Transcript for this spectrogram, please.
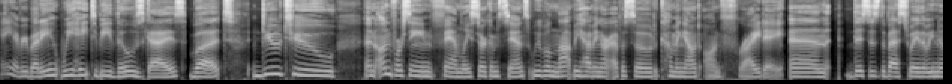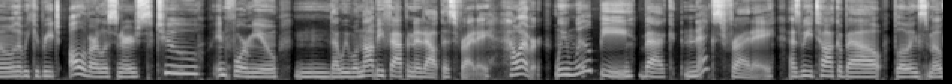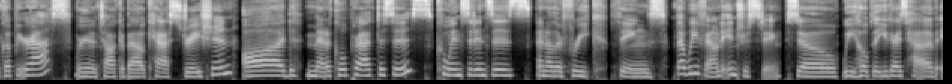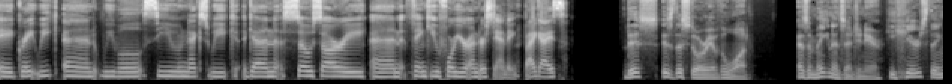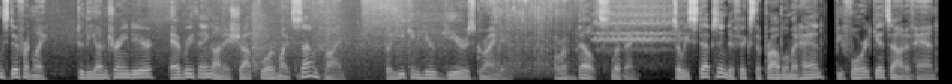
Hey, everybody. We hate to be those guys, but due to an unforeseen family circumstance, we will not be having our episode coming out on Friday. And this is the best way that we know that we could reach all of our listeners to inform you mm, that we will not be fapping it out this Friday. However, we will be back next Friday as we talk about blowing smoke up your ass. We're going to talk about castration, odd medical practices, coincidences, and other freak things that we found interesting. So we hope that you guys have a great week and we will see you next week. Again, so sorry and thank you for your understanding. Bye, guys. This is the story of the one. As a maintenance engineer, he hears things differently. To the untrained ear, everything on his shop floor might sound fine, but he can hear gears grinding or a belt slipping. So he steps in to fix the problem at hand before it gets out of hand.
